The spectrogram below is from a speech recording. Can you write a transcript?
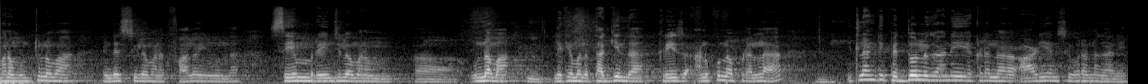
మనం ఉంటున్నామా? ఇండస్ట్రీలో మనకు ఫాలోయింగ్ ఉందా? సేమ్ రేంజ్లో మనం ఉన్నామా? లేక ఏమైనా తగ్గిందా? క్రేజ్ అనుకున్నప్పుడల్లా ఇట్లాంటి పెద్దోళ్ళు కానీ ఎక్కడన్నా ఆడియన్స్ ఎవరన్నా కానీ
